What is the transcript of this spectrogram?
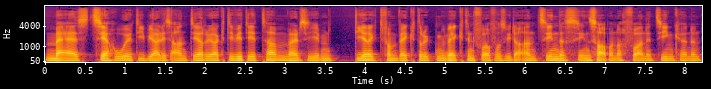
meist sehr hohe Tibialis-Anterioraktivität haben, weil sie eben direkt vom Wegdrücken weg den Vorfuß wieder anziehen, dass sie ihn sauber nach vorne ziehen können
